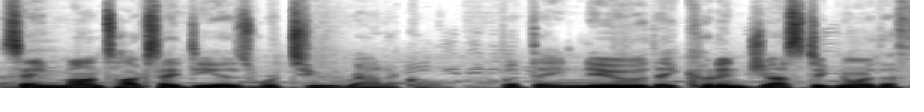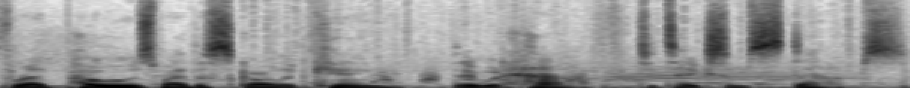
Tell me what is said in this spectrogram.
saying Montauk's ideas were too radical. But they knew they couldn't just ignore the threat posed by the Scarlet King. They would have to take some steps.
